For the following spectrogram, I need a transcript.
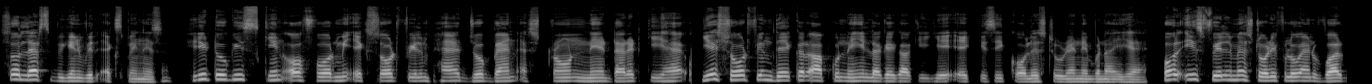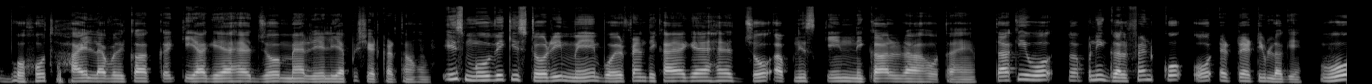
So let's begin with explanation he took his skin off for me एक शॉर्ट फ़िल्म है जो बैन एस्ट्रॉन ने डायरेक्ट की है। ये शॉर्ट फ़िल्म देखकर आपको नहीं लगेगा कि ये एक किसी कॉलेज स्टूडेंट ने बनाई है। और इस फ़ील्ड में स्टोरी फ्लो एंड वर्क बहुत हाई लेवल का किया गया है, जो मैं रियली अप्रिशिएट करता हूँ। इस मूवी की स्टोरी में बॉयफ्रेंड दिखाया गया है, जो अपनी स्किन निकाल रहा होता है, ताकि वो अपनी गर्लफ्रेंड को और अट्रैक्टिव लगे। वो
